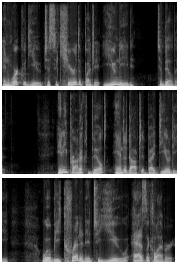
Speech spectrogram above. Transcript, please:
and work with you to secure the budget you need to build it. Any product built and adopted by DoD will be credited to you as the collaborator.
